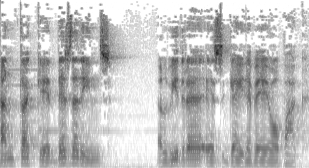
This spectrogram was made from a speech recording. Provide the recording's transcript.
tanta que des de dins el vidre és gairebé opac.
